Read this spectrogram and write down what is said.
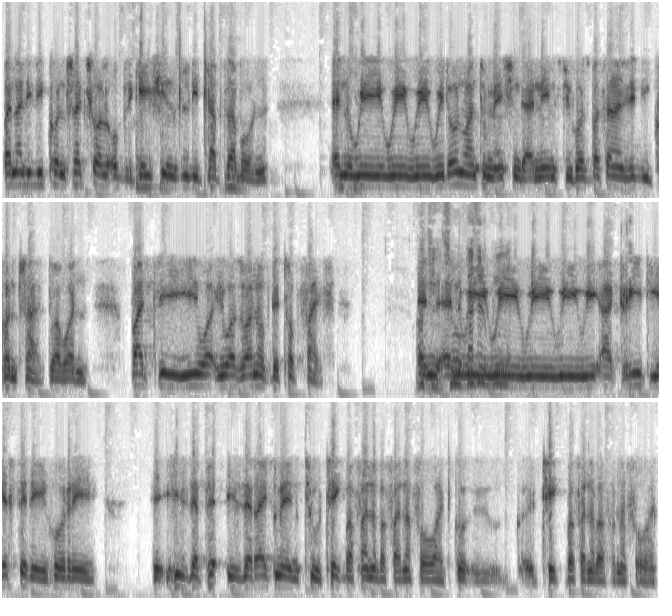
the contractual obligations, the clubs mm and we, we, we, we don't want to mention their names because personally the contract, one, but he, he was one of the top five. Okay, and, so and we, we, we, we, we agreed yesterday, Hore, he's the he's the right man to take Bafana Bafana forward, go, take Bafana Bafana forward.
